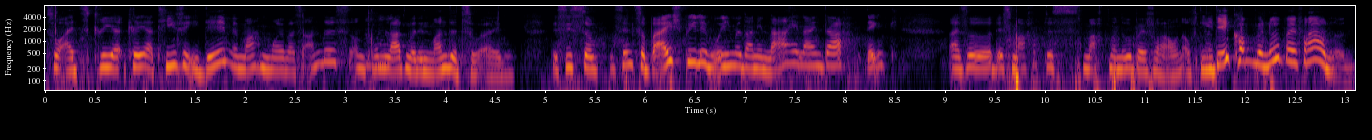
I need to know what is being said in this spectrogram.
so als kreative Idee, wir machen mal was anderes und darum mhm. laden wir den Mann dazu ein. Das, ist so, das sind so Beispiele, wo ich mir dann im Nachhinein denke, also das macht, das macht man nur bei Frauen. Auf die Idee kommt man nur bei Frauen.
